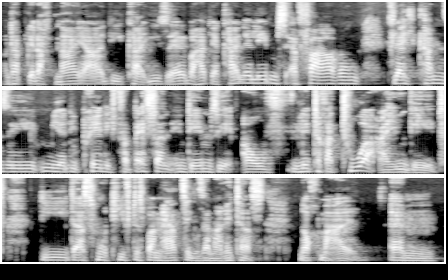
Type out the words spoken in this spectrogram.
und habe gedacht, na ja, die KI selber hat ja keine Lebenserfahrung. Vielleicht kann sie mir die Predigt verbessern, indem sie auf Literatur eingeht, die das Motiv des barmherzigen Samariters nochmal ähm,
